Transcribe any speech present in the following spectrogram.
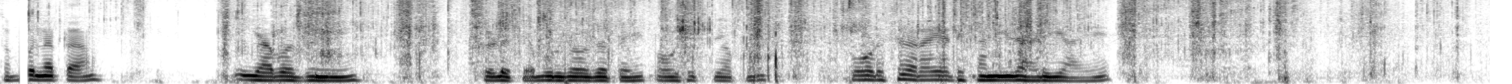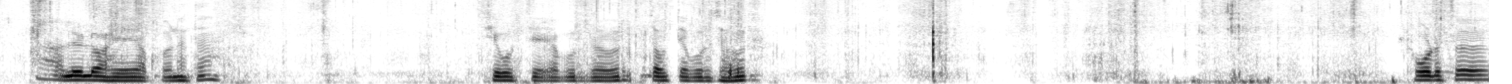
पण आता या बाजूने कडेच्या बुरुजावर जात आहे पाहू शकतो आपण. थोडंसं या ठिकाणी झाडी आहे. आलेलो आहे आपण आता. शेवटच्या या बुरुजावर चौथ्या बुरुजावर. थोडंसं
